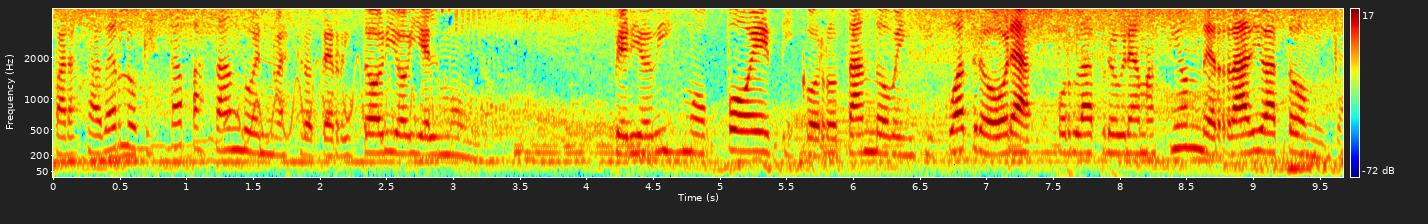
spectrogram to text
para saber lo que está pasando en nuestro territorio y el mundo. Periodismo poético rotando 24 horas por la programación de Radio Atómica.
